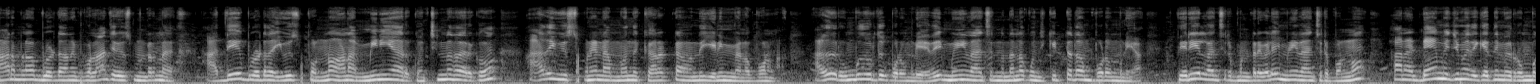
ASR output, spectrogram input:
நார்மலாக புல்லட் தான். இப்போ லான்ச்சர் யூஸ் பண்ணுறோம்ல அதே புல்லட்டை தான் யூஸ் பண்ணோம். ஆனால் மினியாக இருக்கும் சின்னதாக இருக்கும். அதை யூஸ் பண்ணி நம்ம வந்து கரெக்டாக வந்து எனிமி மேலே போடலாம். அது ரொம்ப தூரத்துக்கு போட முடியாது. மினி லான்ச்சர் இருந்தாலும் கொஞ்சம் கிட்ட தான் போட முடியும். பெரிய லான்ச்சர் பண்ணுற வேலையை மினி லான்ச்சர் பண்ணோம் ஆனால் டேமேஜுமே அதுக்கேற்ற மாதிரி ரொம்ப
